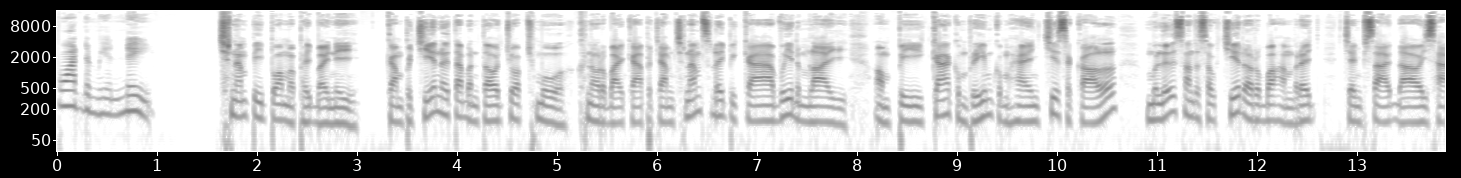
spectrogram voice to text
ព័ត៌មាននេះឆ្នាំ2023នេះ កម្ពុជានៅតែបន្តជាប់ឈ្មោះក្នុងរបាយការណ៍ប្រចាំឆ្នាំស្តីពីការវិតម្លៃអំពីការគម្រាមកំហែងជាសកលមកលើសន្តិសុខជាតិរបស់អាមេរិកចេញផ្សាយដោយសហ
